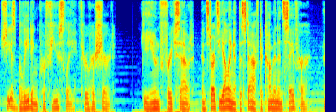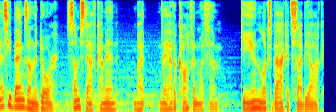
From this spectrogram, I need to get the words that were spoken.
She is bleeding profusely through her shirt. Gi-hun freaks out and starts yelling at the staff to come in and save her. As he bangs on the door, some staff come in, but they have a coffin with them. Gi-hun looks back at Sae-byeok,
